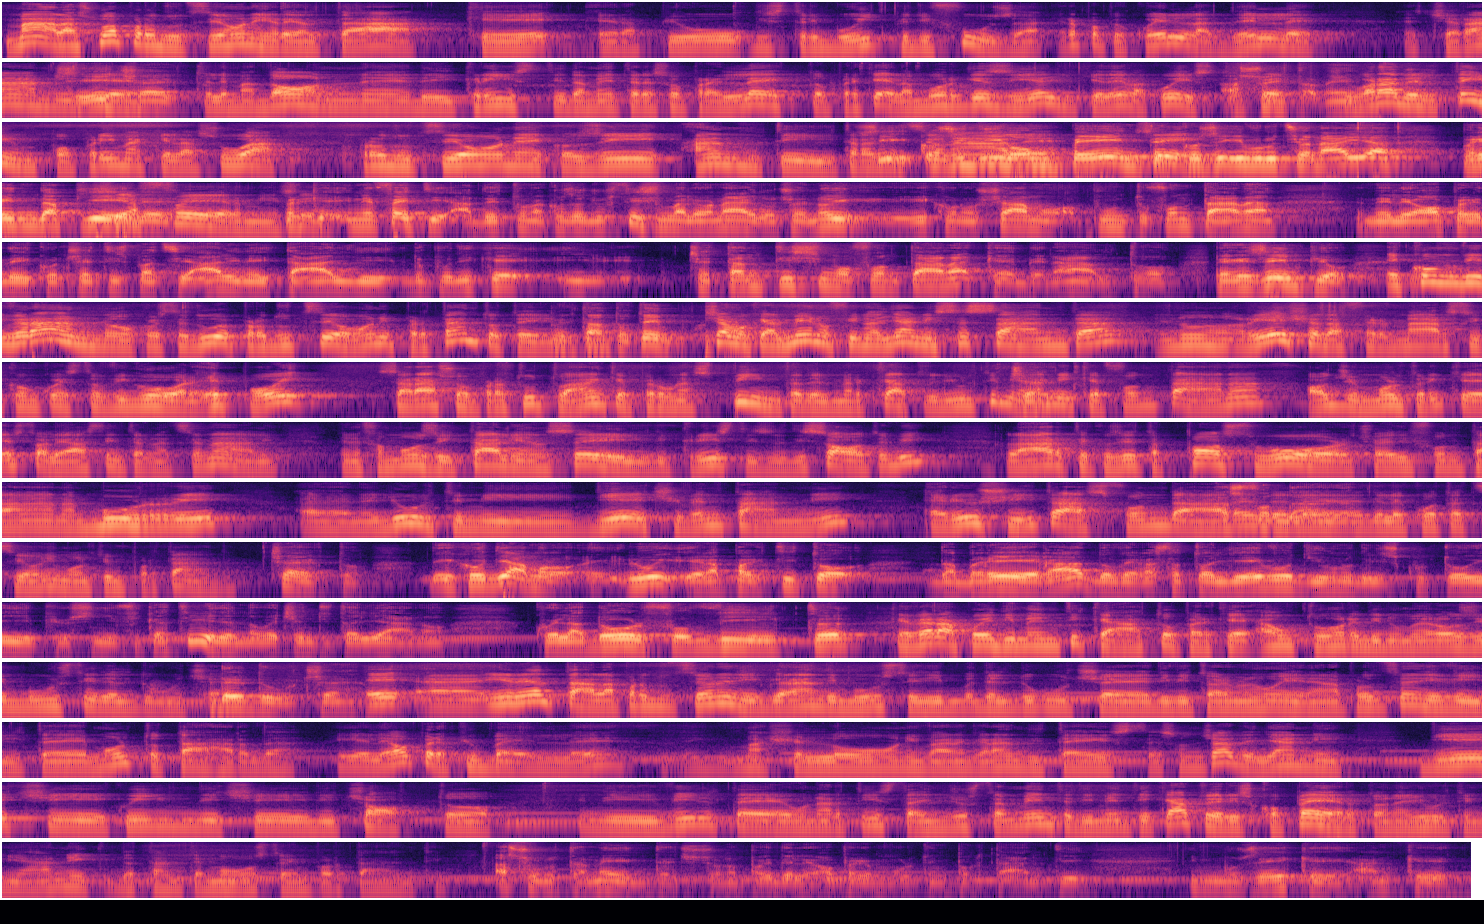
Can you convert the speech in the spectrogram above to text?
ma la sua produzione in realtà che era più distribuita, più diffusa, era proprio quella delle eh, ceramiche, sì, certo. delle madonne, dei cristi da mettere sopra il letto, perché la borghesia gli chiedeva questo, cioè ci vorrà del tempo prima che la sua produzione così antitradizionale, sì, così dirompente, sì. così rivoluzionaria prenda piede. Si affermi. Perché sì. in effetti ha detto una cosa giustissima Leonardo, cioè noi riconosciamo appunto Fontana nelle opere dei concetti spaziali, nei tagli, dopodiché c'è tantissimo Fontana che è ben altro. Per esempio... E convivranno queste due produzioni per tanto tempo. Per tanto tempo. Diciamo che almeno fino agli anni 60 non riesce ad affermarsi con questo vigore e poi sarà soprattutto anche per una spinta del mercato degli ultimi certo. anni che Fontana oggi è molto richiesto alle aste internazionali. Nelle famose Italian Sale di Christie's e di Sotheby, l'arte cosiddetta post-war, cioè di Fontana, Burri, eh, negli ultimi 10-20 anni è riuscita a sfondare, a sfondare. Delle, delle quotazioni molto importanti. Certo, ricordiamolo, lui era partito da Brera, dove era stato allievo di uno degli scultori più significativi del Novecento italiano, quell'Adolfo Wilt. Che verrà poi dimenticato perché è autore di numerosi busti del Duce. Del Duce. E eh, in realtà la produzione di grandi busti di, del Duce, di Vittorio Emanuele, la produzione di Wilt è molto tarda e le opere più belle, mascelloni, grandi teste, sono già degli anni 10, 15, 18 quindi Wilt è un artista ingiustamente dimenticato e riscoperto negli ultimi anni da tante mostre importanti. Assolutamente, ci sono poi delle opere molto importanti in musei che anche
